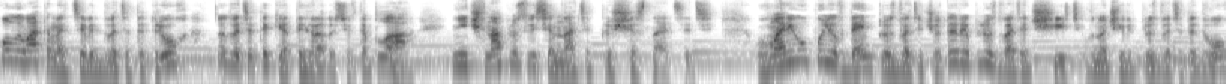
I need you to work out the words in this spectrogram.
коливатиметься від 23 до 25 градусів тепла, нічна плюс 18 плюс 16. В Маріуполі в день плюс 24 плюс 26, вночі від плюс 22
